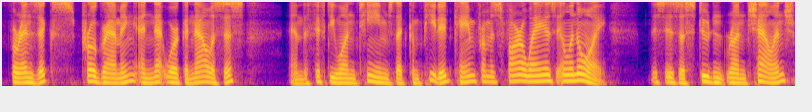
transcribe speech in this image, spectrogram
forensics, programming, and network analysis, and the 51 teams that competed came from as far away as Illinois. This is a student run challenge,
